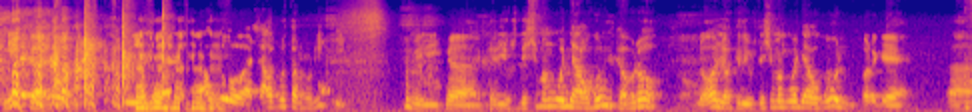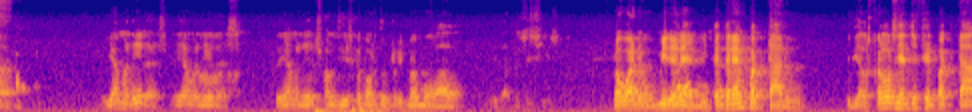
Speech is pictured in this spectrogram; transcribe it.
caniques. és, algo, és algo terrorífic. Vull dir que, que dius, deixa'm guanyar algun, cabró. No, allò que dius, deixa'm guanyar algun, perquè uh, no hi ha maneres, no hi ha maneres. No hi ha maneres, fa uns dies que porta un ritme molt alt. La veritat és així. Però bueno, mirarem, intentarem pactar-ho. Vull dir, les coses les hi haig de fer pactar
